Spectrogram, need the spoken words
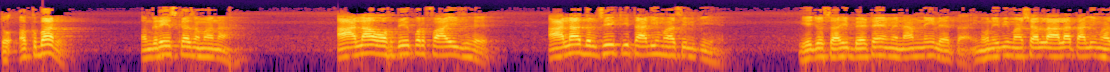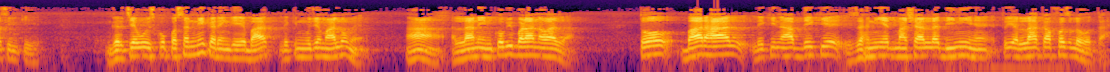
तो अकबर अंग्रेज़ का जमाना है। आला ओहदे पर फाइज है। आला दर्जे की तालीम हासिल की है। ये जो साहिब बैठे हैं, मैं नाम नहीं लेता। इन्होंने भी माशाल्लाह आला तालीम हासिल की है। गरचे वो इसको पसंद नहीं करेंगे ये बात, लेकिन मुझे मालूम है। हाँ अल्लाह ने इनको भी बड़ा नवाजा। तो बहरहाल, लेकिन आप देखिए जहनीत माशाल्लाह दीनी है तो ये अल्लाह का फजल होता है।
